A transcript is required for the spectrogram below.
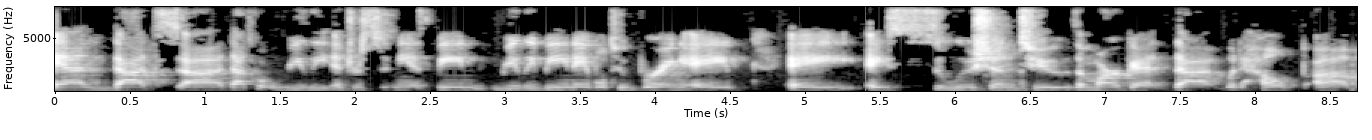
and that's uh, that's what really interested me is being really being able to bring a a, a solution to the market that would help um,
